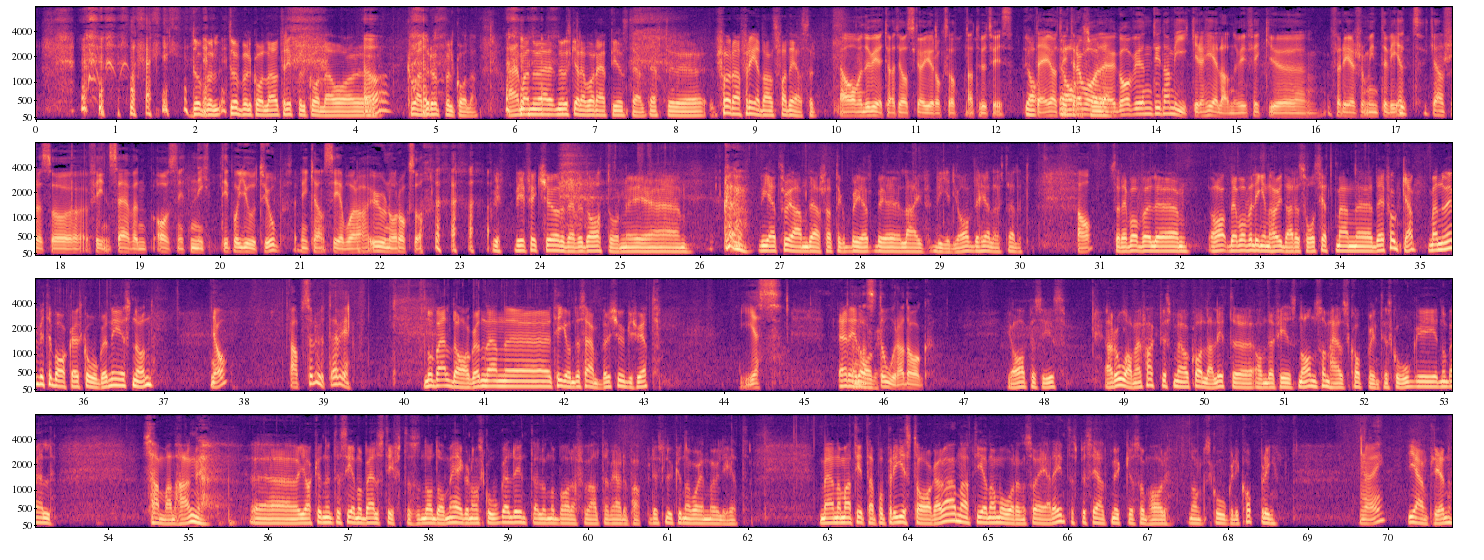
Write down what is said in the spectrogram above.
Dubbel, dubbelkolla, trippelkolla och eh, ja. kvadruppelkolla. Nej, men nu, är, nu ska det vara rätt inställt efter eh, förra fredagens fadäser. Ja, men du vet ju att jag ska göra också naturligtvis. Ja. Det, jag tyckte ja, det, var, det gav ju en dynamik i det hela. När vi fick ju, för er som inte vet kanske så finns även avsnitt 90 på Youtube. Så ni kan se våra urnor också. vi, vi fick köra det vid datorn i eh, via ett program där så att det blir, blir live-video av det hela istället. Ja. Så det var väl, eh, ja, det var väl ingen höjdare så sett, men eh, det funkar. Men nu är vi tillbaka i skogen i snön. Ja, absolut är vi. Nobeldagen den 10 eh, december 2021. Yes. Är det idag? stora dag. Ja, precis. Jag roar mig faktiskt med att kolla lite om det finns någon som helst koppling till skog i Nobelsammanhang. Eh, jag kunde inte se Nobelstiftelsen om de äger någon skog eller inte eller om de bara förvaltar värdepapper. Det skulle kunna vara en möjlighet. Men om man tittar på pristagare och annat genom åren så är det inte speciellt mycket som har någon skoglig koppling. Nej. Egentligen.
